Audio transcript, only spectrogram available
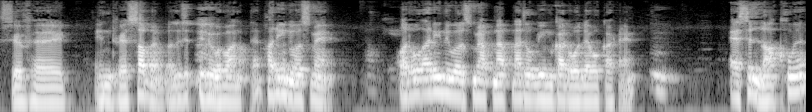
शिव है एक इंद्र है सब है मतलब जितने भी भगवान होते हैं हर यूनिवर्स में है। और वो हर यूनिवर्स में अपना अपना जो भी उनका रोल है वो कर रहे हैं। ऐसे लाखों हैं।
